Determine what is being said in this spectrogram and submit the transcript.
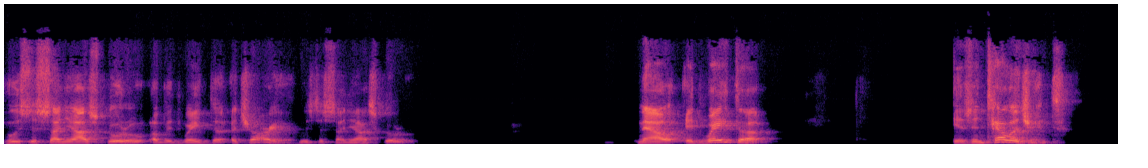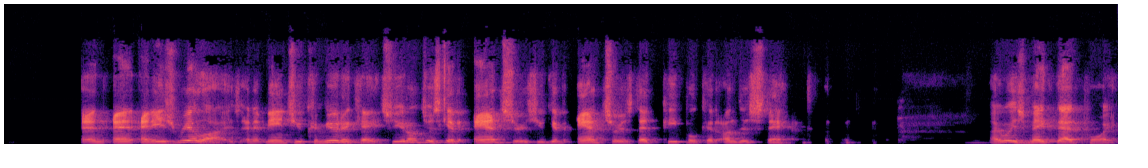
who's the sannyas guru of Advaita Acharya? Who's the sannyas guru? Now, Advaita is intelligent and, and, and he's realized, and it means you communicate. So you don't just give answers, you give answers that people could understand. I always make that point.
